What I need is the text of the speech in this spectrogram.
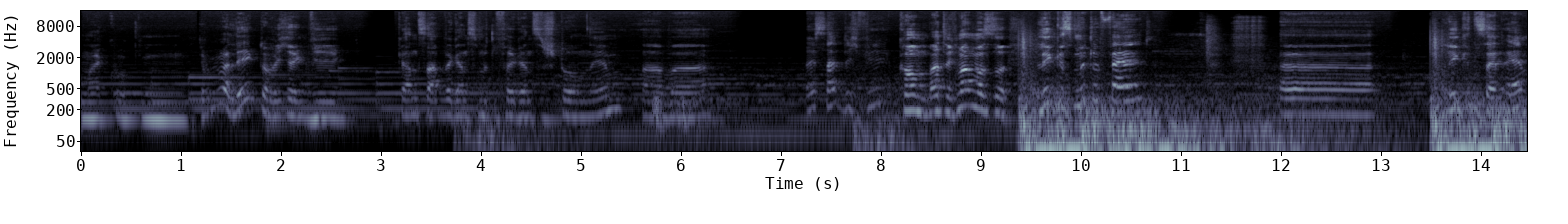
Mal gucken. Ich habe überlegt, ob ich irgendwie ganze Abwehr, ganze Mittelfeld, ganze Sturm nehmen, aber weiß halt nicht wie. Komm, warte, ich mach mal so. Linkes Mittelfeld, äh, linke ZM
